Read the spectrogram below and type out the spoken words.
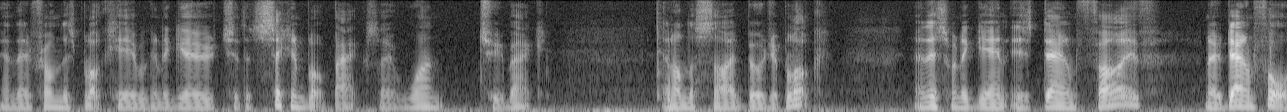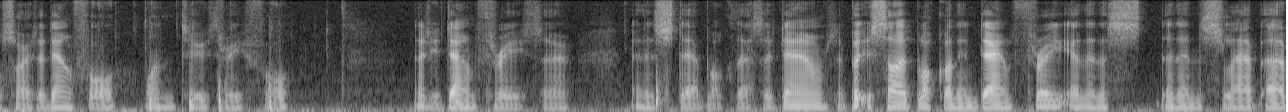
and then from this block here, we're going to go to the second block back. So one, two back, and on the side, build your block. And this one again is down five, no, down four. Sorry, so down four. One, two, three, four. Actually, down three. So and then stair block there. So down. So put your side block on, then down three, and then the and then the slab uh,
